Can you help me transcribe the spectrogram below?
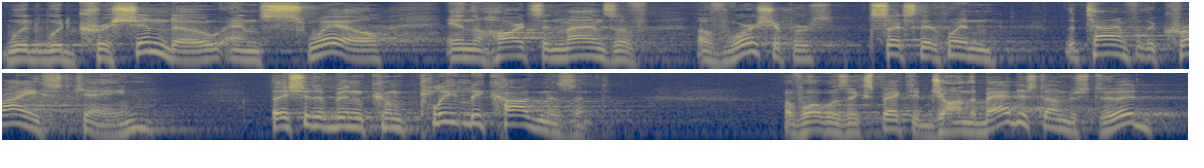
would, would crescendo and swell in the hearts and minds of, of worshipers, such that when the time for the Christ came, they should have been completely cognizant of what was expected. John the Baptist understood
